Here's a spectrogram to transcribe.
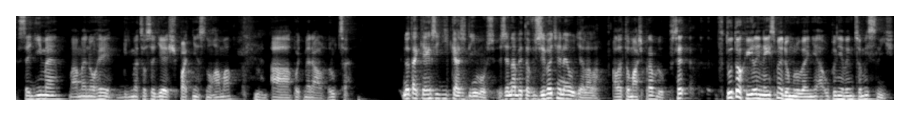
sedíme, máme nohy, víme, co se děje špatně s nohama Hmm. a pojďme dál. Ruce. No tak jak řídí každý muž. Žena by to v životě neudělala. Ale to máš pravdu. Před, v tuto chvíli nejsme domluveni a úplně vím, co myslíš.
